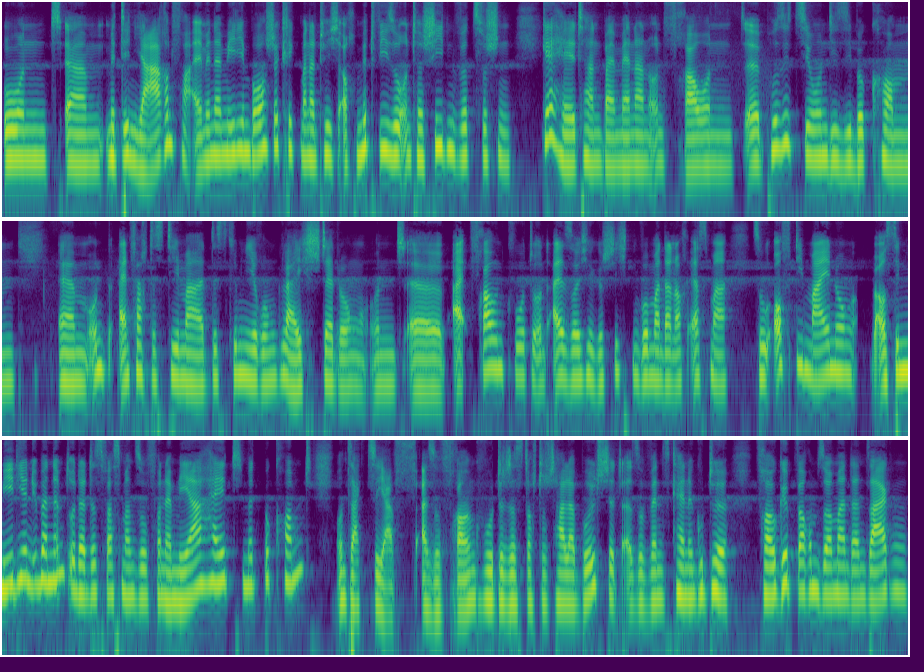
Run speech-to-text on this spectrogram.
Und ähm, mit den Jahren, vor allem in der Medienbranche, kriegt man natürlich auch mit, wie so unterschieden wird zwischen Gehältern bei Männern und Frauen, äh, Positionen, die sie bekommen, ähm, und einfach das Thema Diskriminierung, Gleichstellung und äh, Frauenquote und all solche Geschichten, wo man dann auch erstmal so oft die Meinung aus den Medien übernimmt oder das, was man so von der Mehrheit mitbekommt und sagt so, ja, also Frauenquote, das ist doch totaler Bullshit. Also wenn es keine gute Frau gibt, warum soll man dann sagen,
